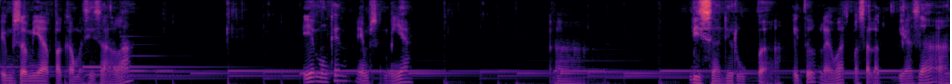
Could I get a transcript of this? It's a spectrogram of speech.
insomnia apakah masih salah? Iya mungkin insomnia uh, bisa dirubah itu lewat masalah kebiasaan.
